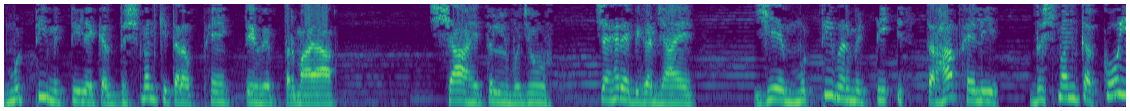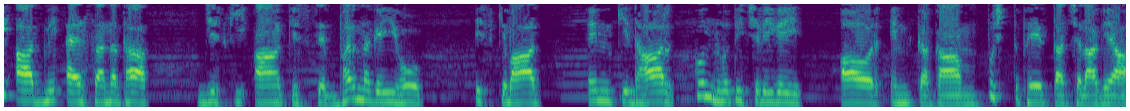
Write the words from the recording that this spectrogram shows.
مٹھی مٹی لے کر دشمن کی طرف پھینکتے ہوئے فرمایا، شاہد الوجوہ، چہرے بگڑ جائیں۔ یہ مٹھی بھر مٹی اس طرح پھیلی، دشمن کا کوئی آدمی ایسا نہ تھا جس کی آنکھ اس سے بھر نہ گئی ہو۔ اس کے بعد ان کی دھار کند ہوتی چلی گئی اور ان کا کام پشت پھیرتا چلا گیا۔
